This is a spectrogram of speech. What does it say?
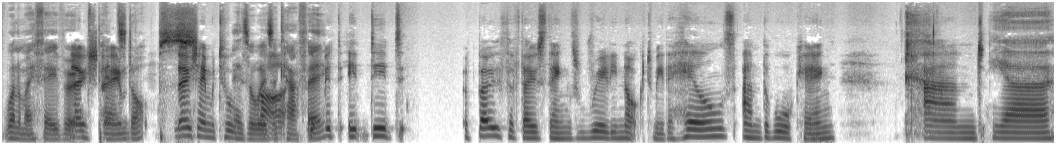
one of my favorite No shame. stops. No shame at all. There's always a cafe. It, it did. Both of those things really knocked me: the hills and the walking, and Yeah.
